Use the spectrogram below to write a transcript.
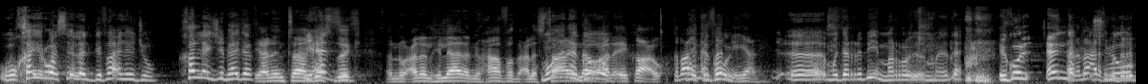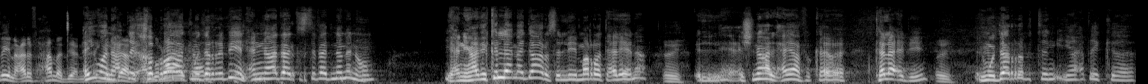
وخير وسيلة الدفاع الهجوم. خله يجيب هدف يعني انت. قصدك انه على الهلال انه يحافظ على ستايله. وعلى إيقاعه رايك. الفني يعني آه مدربين مروا يقول عندك أنا ما أعرف. مدربين أعرف حمد يعني أيوه أنا قدامي. أعطيك خبرات. مدربين إحنا هذا استفدنا منهم يعني هذه كلها مدارس اللي مرت علينا إيه. اللي عشناها الحياة كلاعبين إيه. المدرب يعطيك آه،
